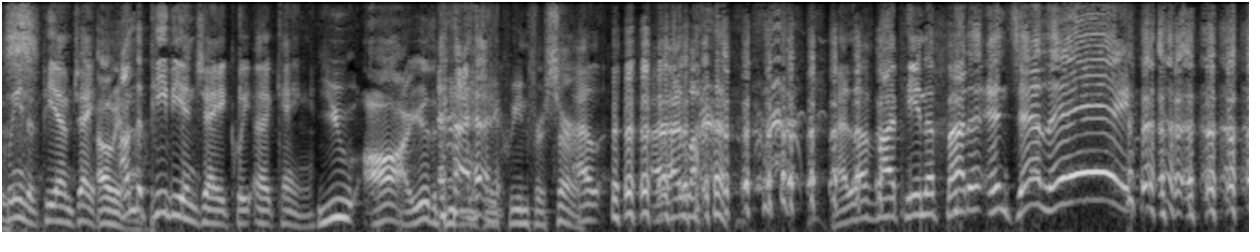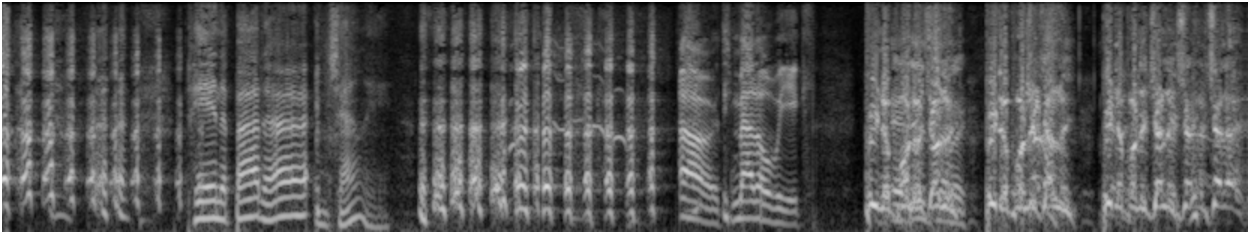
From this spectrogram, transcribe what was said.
is. queen of PMJ. Oh, yeah. I'm the PB and J que- uh, king. You are. You're the PJ queen for sure. I, I, I, love, I love my peanut butter and jelly. peanut butter and jelly. oh, it's Metal Week. peanut butter jelly, Peanut butter jelly. Peanut butter jelly. Jelly. Jelly.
